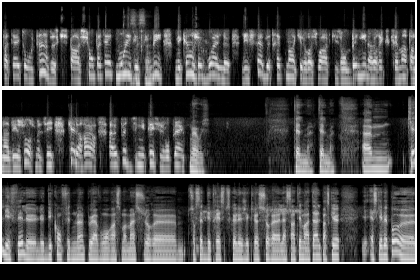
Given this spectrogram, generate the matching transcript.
peut-être autant de ce qui se passe. Ils sont peut-être moins déprimés, mais quand je vois les faibles traitements qu'ils reçoivent, qu'ils ont baigné dans leur excrément pendant des jours, je me dis, quelle horreur. Un peu de dignité, s'il vous plaît. Ben oui. Tellement, tellement. Euh, quel effet le, déconfinement peut avoir en ce moment sur euh, sur cette détresse psychologique là, sur euh, la santé mentale? Parce que est-ce qu'il n'y avait pas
